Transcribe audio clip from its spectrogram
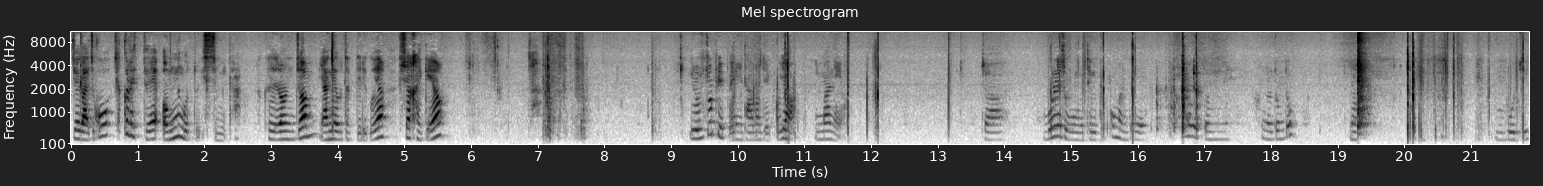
그래가지고 체크리스트에 없는 것도 있습니다. 그런 점 양해 부탁드리고요. 시작할게요. 이런 쇼핑백이 담아져 있고요. 이만해요. 자, 멀리서 보면 되게 조그만데 카메라 때문에 한 이 정도? 네. 음, 뭐지?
